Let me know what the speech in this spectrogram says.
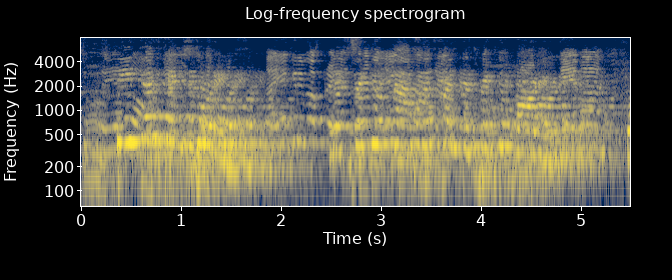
Teachers and students, respect your classes and respect your body.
